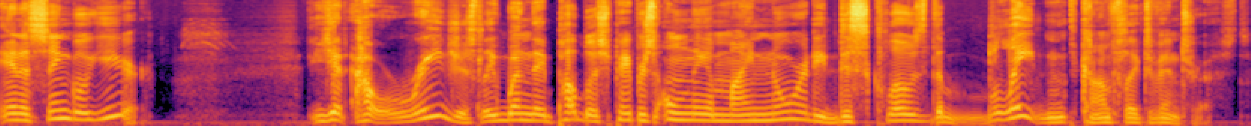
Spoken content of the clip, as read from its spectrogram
in a single year. Yet outrageously, when they published papers, only a minority disclosed the blatant conflict of interest.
